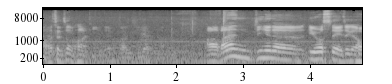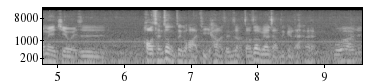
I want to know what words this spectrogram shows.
好沉重的话题。对，转机很好，反正今天的 Euro Stay 这个后面结尾是好沉重这个话题，好沉重，早知道不要讲这个了。不啊，就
